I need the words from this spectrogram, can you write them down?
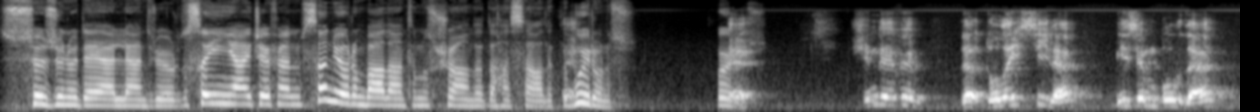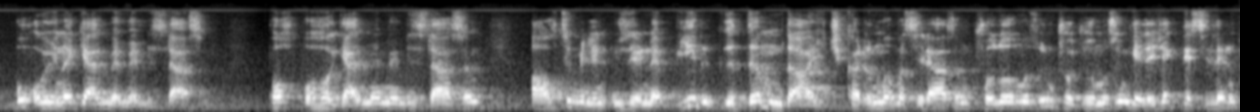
Sözünü değerlendiriyordu. Sayın Yaycı efendim sanıyorum bağlantımız şu anda daha sağlıklı. Evet. Buyurunuz. Buyurunuz. Evet. Şimdi efendim do- dolayısıyla bizim burada bu oyuna gelmememiz lazım. Pohpoho gelmememiz lazım. 6 milin üzerine bir gıdım dahi çıkarılmaması lazım. Çoluğumuzun çocuğumuzun gelecek nesillerin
